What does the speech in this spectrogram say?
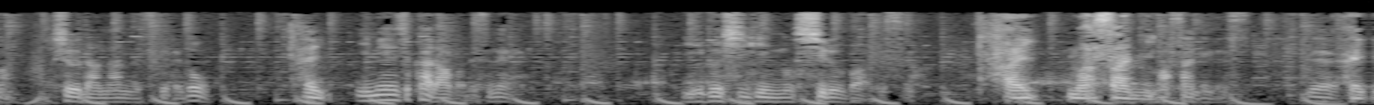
まあ、集団なんですけれど、はい。イメージカラーはですね、いぶし銀のシルバーですよ。はい。まさに。まさにです。で、はい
